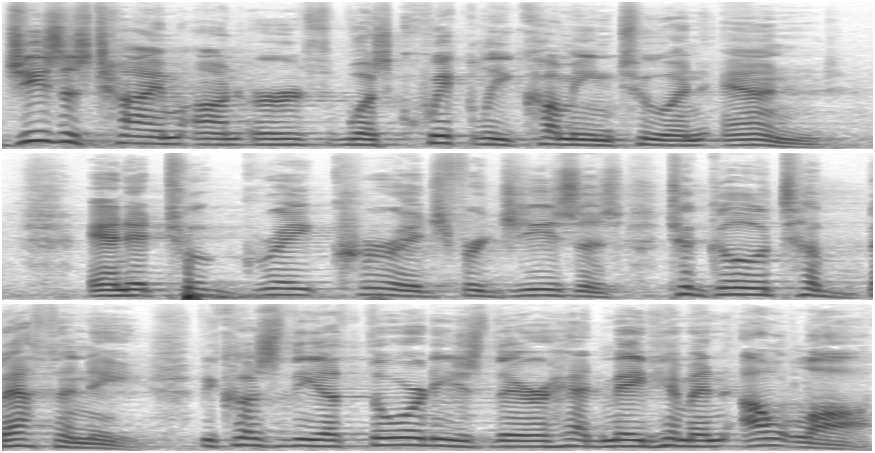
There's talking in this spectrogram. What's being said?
Jesus' time on earth was quickly coming to an end. And it took great courage for Jesus to go to Bethany because the authorities there had made him an outlaw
